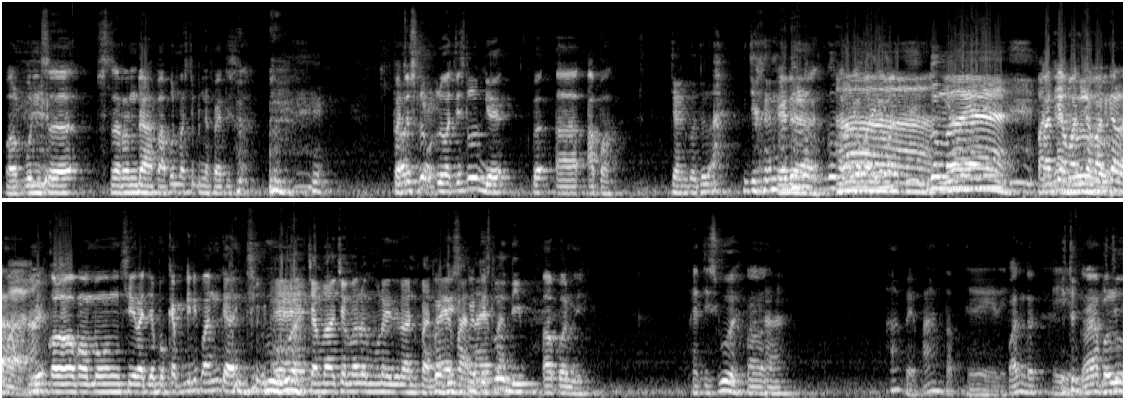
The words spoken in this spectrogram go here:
Walaupun se serendah apa pun pasti punya fetish lah. Fetish lu, lu fetish lu dia eh, apa? Jangan gua dulu ah. Jangan Ya gua dulu. malu iya. anjing. Panika, Panika panika, dulu, panika lah. Kalau ngomong si Raja Bokep gini panika anjing. Eh, coba coba lu mulai duluan Fetish Van, fetish ayo, lu Van. di apa nih? Fetis gue. Ah? Apa ya? Pantat deh. Pantat. Iya. Itu Kenapa itu- lu?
